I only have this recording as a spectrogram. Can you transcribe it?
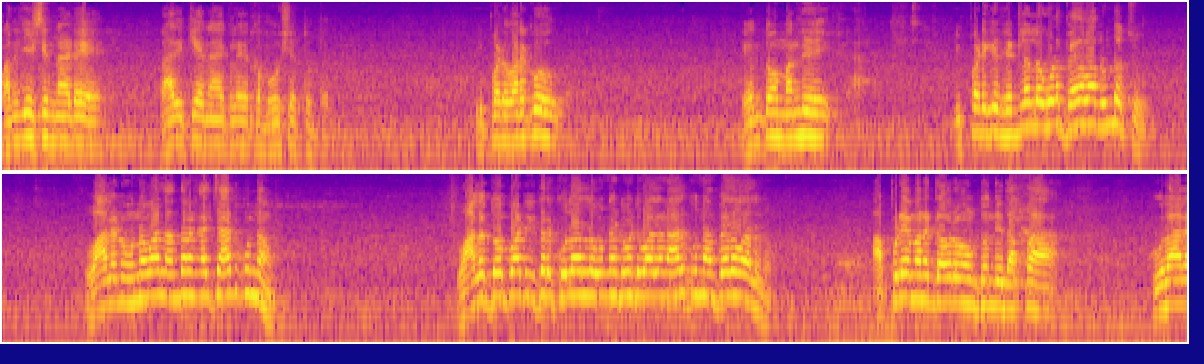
పనిచేసిన నాడే రాజకీయ నాయకుల యొక్క భవిష్యత్తు ఉంటుంది. ఇప్పటి వరకు ఎంతోమంది ఇప్పటికి రెడ్లలో కూడా పేదవాళ్ళు ఉండొచ్చు. వాళ్ళను ఉన్న వాళ్ళు అందరం కలిసి ఆదుకుందాం. వాళ్ళతో పాటు ఇతర కులాల్లో ఉన్నటువంటి వాళ్ళని ఆదుకుందాం పేదవాళ్ళను అప్పుడే మనకు గౌరవం ఉంటుంది తప్ప కులాల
